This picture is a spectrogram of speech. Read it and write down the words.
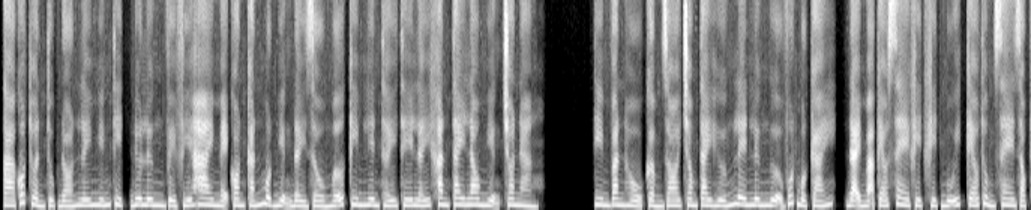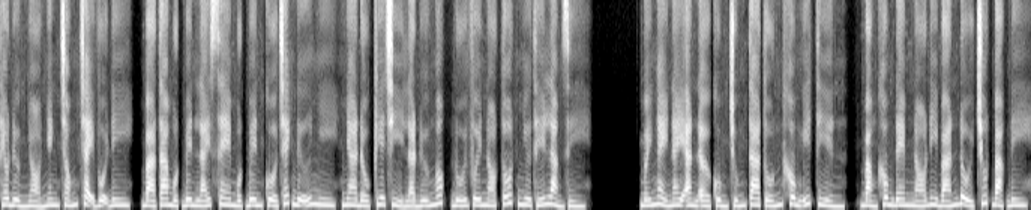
A cốt thuần thục đón lấy miếng thịt đưa lưng về phía hai mẹ con cắn một miệng đầy dầu mỡ kim liên thấy thế lấy khăn tay lau miệng cho nàng. Kim Văn Hổ cầm roi trong tay hướng lên lưng ngựa vút một cái, đại mã kéo xe khịt khịt mũi kéo thùng xe dọc theo đường nhỏ nhanh chóng chạy vội đi, bà ta một bên lái xe một bên của trách nữ nhi, nha đầu kia chỉ là đứa ngốc đối với nó tốt như thế làm gì. Mấy ngày nay ăn ở cùng chúng ta tốn không ít tiền, bằng không đem nó đi bán đổi chút bạc đi.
